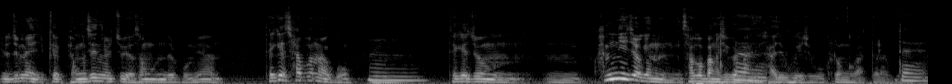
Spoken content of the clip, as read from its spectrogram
요즘에 이렇게 병진 일주 여성분들 보면 되게 차분하고 음. 되게 좀 음, 합리적인 사고 방식을 네. 많이 가지고 계시고 그런 것 같더라고요. 네.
